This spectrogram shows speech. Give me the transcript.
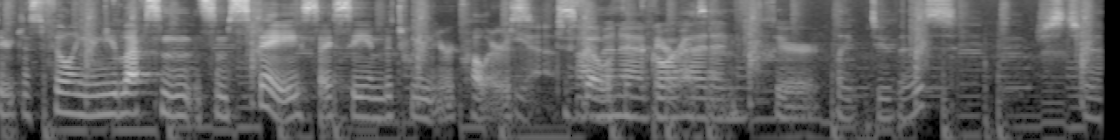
So you're just filling in. You left some some space I see in between your colors Yeah, to so I'm gonna go ahead resin. and clear, like do this, just to.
